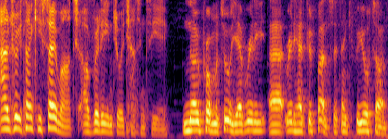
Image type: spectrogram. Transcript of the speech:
Andrew, thank you so much. I've really enjoyed chatting to you. No problem at all. Yeah, really, uh, really had good fun. So thank you for your time.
